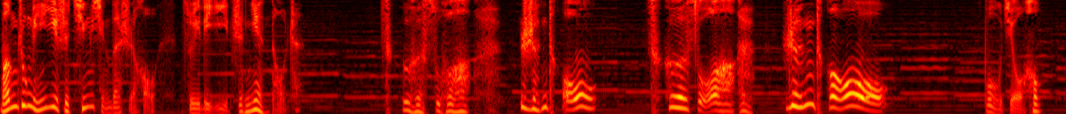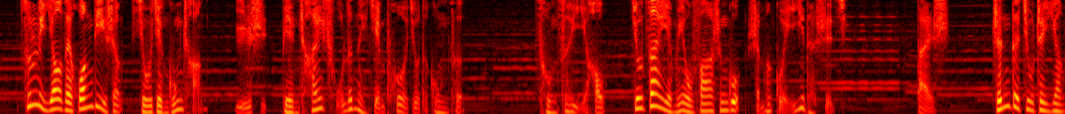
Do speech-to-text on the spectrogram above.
王忠林意识清醒的时候，嘴里一直念叨着：“厕所，人头，厕所，人头。”不久后。村里要在荒地上修建工厂，于是便拆除了那间破旧的公厕。从此以后，就再也没有发生过什么诡异的事情。但是，真的就这样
